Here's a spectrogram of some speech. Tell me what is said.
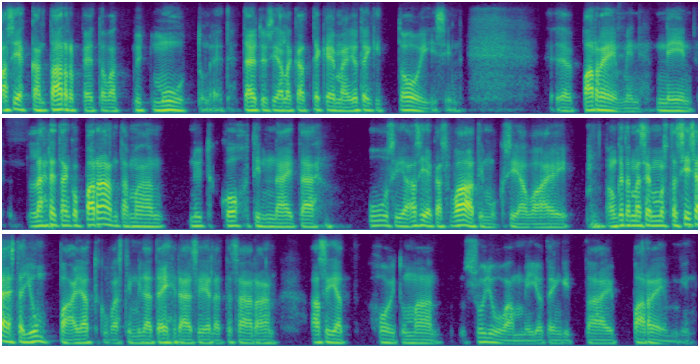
asiakkaan tarpeet ovat nyt muuttuneet, täytyisi alkaa tekemään jotenkin toisin, paremmin, niin lähdetäänkö parantamaan nyt kohti näitä uusia asiakasvaatimuksia vai onko tämä semmoista sisäistä jumppaa jatkuvasti, mitä tehdään siellä, että saadaan asiat hoitumaan sujuvammin jotenkin tai paremmin?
